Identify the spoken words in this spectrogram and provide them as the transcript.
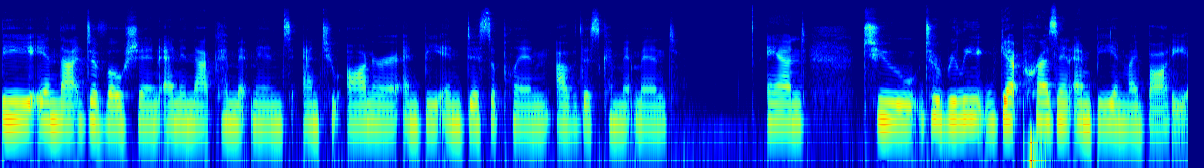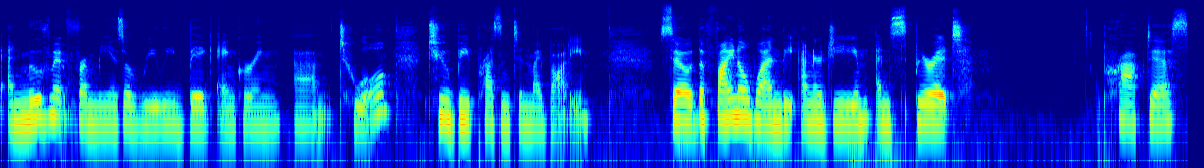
be in that devotion and in that commitment and to honor and be in discipline of this commitment. And to to really get present and be in my body. And movement for me is a really big anchoring um, tool to be present in my body. So the final one the energy and spirit practice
